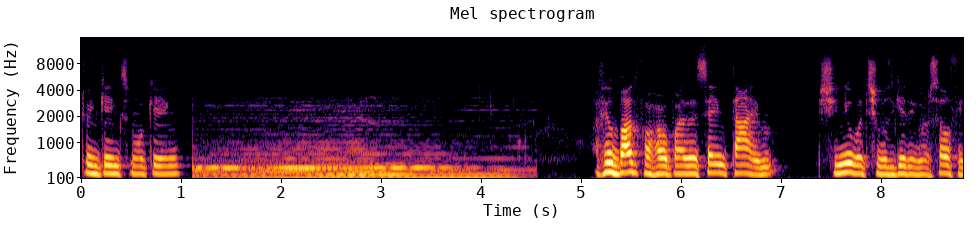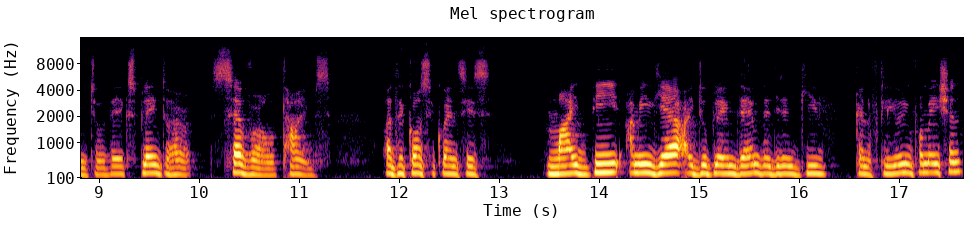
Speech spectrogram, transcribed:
drinking, smoking. I feel bad for her, but at the same time, she knew what she was getting herself into. They explained to her several times what the consequences might be. I mean, yeah, I do blame them. They didn't give kind of clear information.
